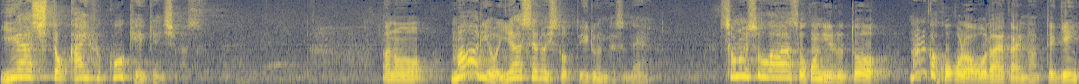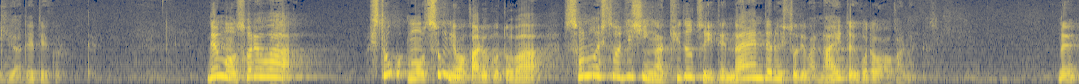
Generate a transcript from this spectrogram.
癒しと回復を経験します。あの周りを癒せる人っているんですね。その人がそこにいると何か心が穏やかになって元気が出てくるでもそれは人もうすぐに分かることはその人自身が傷ついて悩んでる人ではないということが分かるんです。で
